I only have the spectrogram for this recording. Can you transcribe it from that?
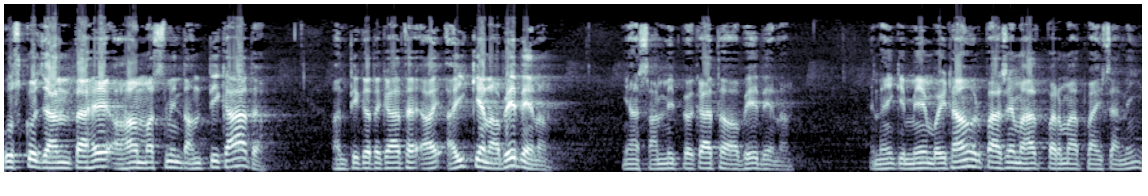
उसको जानता है, अहम अस्मिन अंतिकात। अंतिकत का था ऐक्य न अभेदेन। यहाँ सामीप्य का था, अभेदेन। नहीं कि मैं बैठा हूँ और पास में महात परमात्मा ऐसा नहीं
